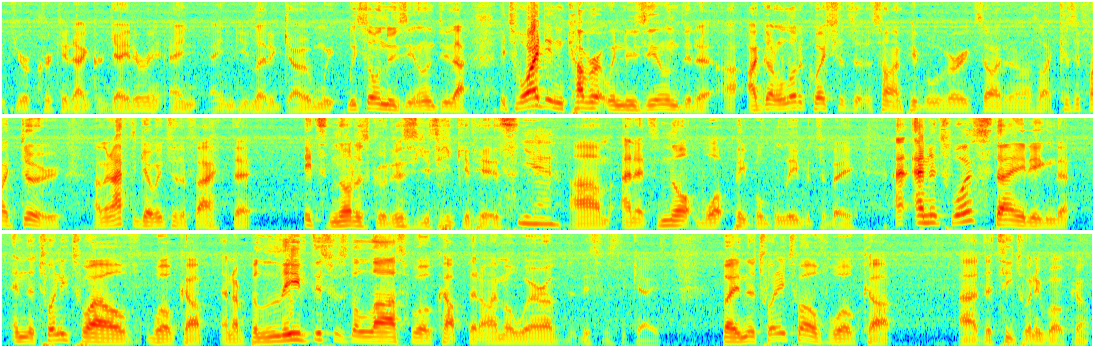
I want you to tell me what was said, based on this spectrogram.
if you're a cricket aggregator, and, and you let it go. And we, we saw New Zealand do that. It's why I didn't cover it when New Zealand did it. I, I got a lot of questions at the time. People were very excited, and I was like, because if I do, I'm mean, I have to go into the fact that it's not as good as you think it is. Yeah. Um, and it's not what people believe it to be. And, and, it's worth stating that in the 2012 World Cup, and I believe this was the last World Cup that I'm aware of that this was the case, but in the 2012 World Cup, uh, the T20 World Cup,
